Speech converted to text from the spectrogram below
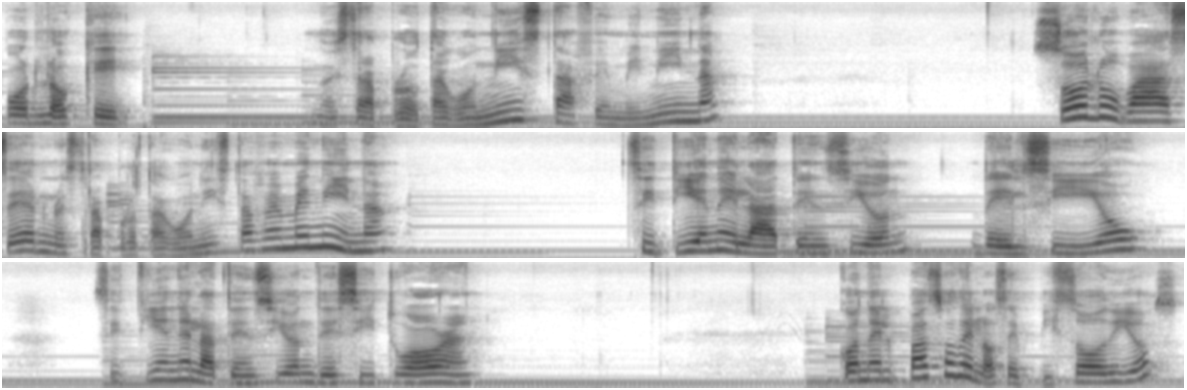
por lo que nuestra protagonista femenina solo va a ser nuestra protagonista femenina si tiene la atención del CEO, si tiene la atención de Situ Oran. Con el paso de los episodios,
